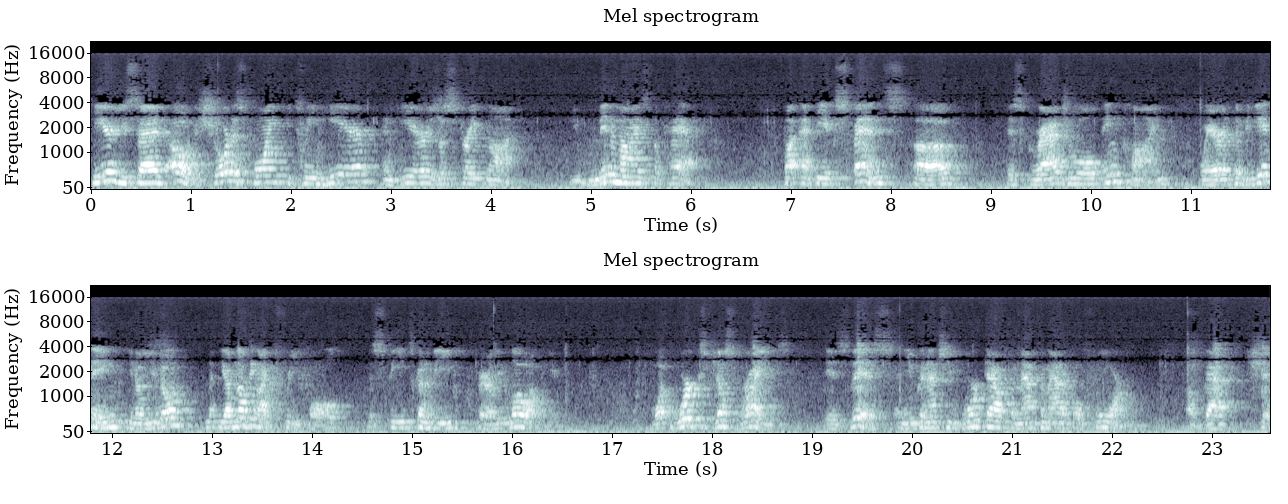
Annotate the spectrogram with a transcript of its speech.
Here you said, oh, the shortest point between here and here is a straight line. You've minimized the path. But at the expense of this gradual incline, where at the beginning, you know, you don't, you have nothing like free fall. The speed's going to be fairly low up here. What works just right is this, and you can actually work out the mathematical form of that shape,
